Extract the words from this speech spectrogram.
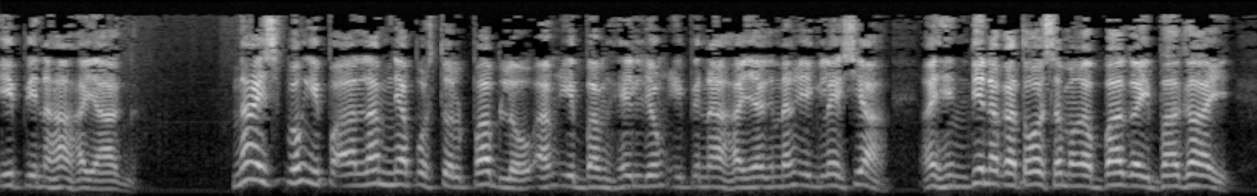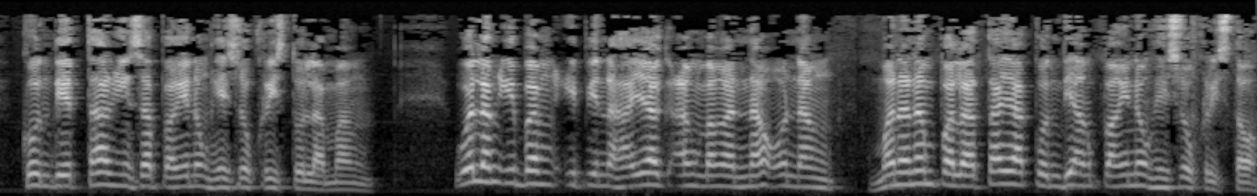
ipinahayag. Nais pong ipaalam ni Apostol Pablo ang ibanghelyong ipinahayag ng Iglesia ay hindi nakatuo sa mga bagay-bagay, kundi tanging sa Panginoong Heso Kristo lamang. Walang ibang ipinahayag ang mga naonang mananampalataya kundi ang Panginoong Heso Kristo,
